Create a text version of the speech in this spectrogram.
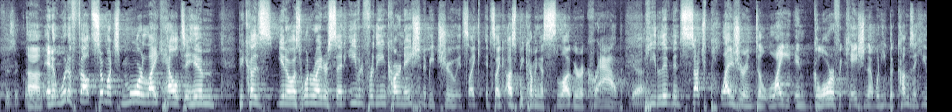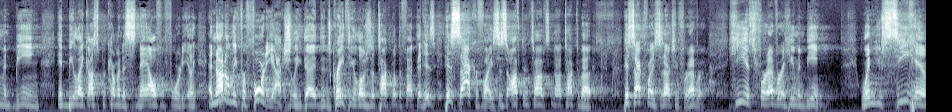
himself. physical. Um, and it would have felt so much more like hell to him because you know as one writer said even for the incarnation to be true it's like it's like us becoming a slug or a crab. Yeah. he lived in such pleasure and delight and glorification that when he becomes a human being it'd be like us becoming a snail for 40 like and not only for 40 actually. There- there's great theologians that talk about the fact that his his sacrifice is often not talked about. His sacrifice is actually forever. He is forever a human being when you see him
